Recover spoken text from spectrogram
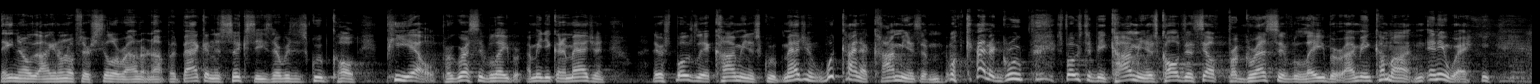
you know, I don't know if they're still around or not, but back in the 60s, there was this group called PL, Progressive Labor. I mean, you can imagine they're supposedly a communist group. Imagine what kind of communism, what kind of group supposed to be communist calls itself progressive labor. I mean, come on. Anyway.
